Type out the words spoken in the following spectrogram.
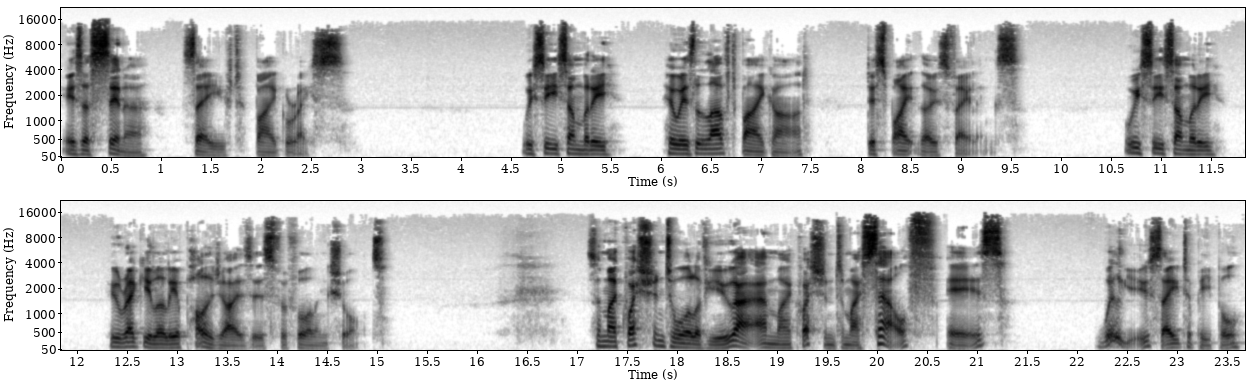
is a sinner saved by grace. We see somebody who is loved by God despite those failings. We see somebody who regularly apologizes for falling short. So, my question to all of you, uh, and my question to myself, is Will you say to people,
